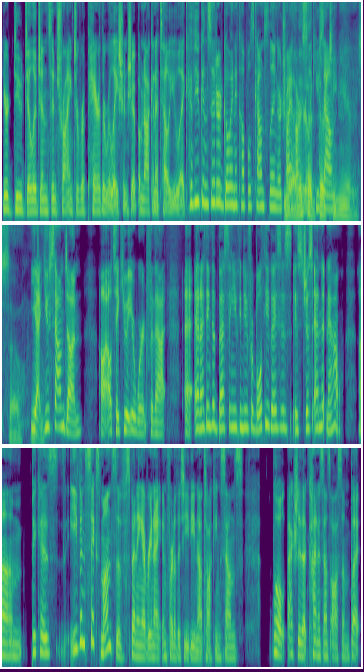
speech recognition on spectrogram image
your due diligence in trying to repair the relationship. I'm not going to tell you like, have you considered going to couples counseling or try yeah, harder? Like you 13 sound years. So yeah, you sound done. I'll, I'll take you at your word for that. And I think the best thing you can do for both of you guys is is just end it now, um, because even six months of spending every night in front of the TV not talking sounds. Well, actually, that kind of sounds awesome. But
